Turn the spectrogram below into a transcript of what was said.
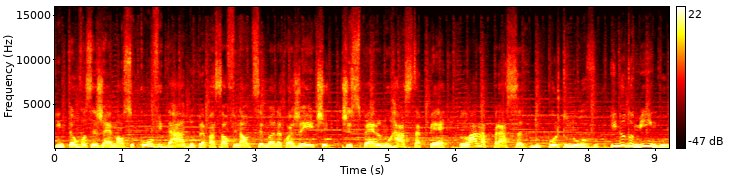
Então você já é nosso convidado para passar o final de semana com a gente. Te espero no Rastapé, lá na Praça do Porto Novo. E no domingo,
